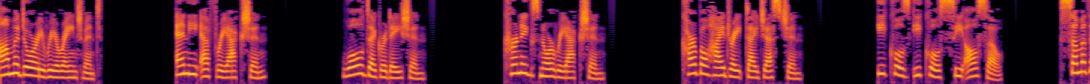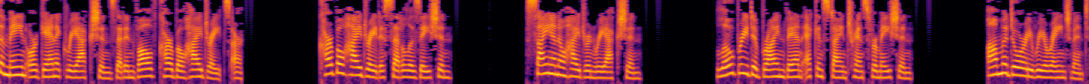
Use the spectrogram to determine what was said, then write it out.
Amadori rearrangement, NEF reaction, Wohl degradation, Koenigs-Knorr reaction, carbohydrate digestion, equals equals see also some of the main organic reactions that involve carbohydrates are carbohydrate acetylation, cyanohydrin reaction, Lobry de Bruyn van Ekenstein transformation, Amadori rearrangement,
